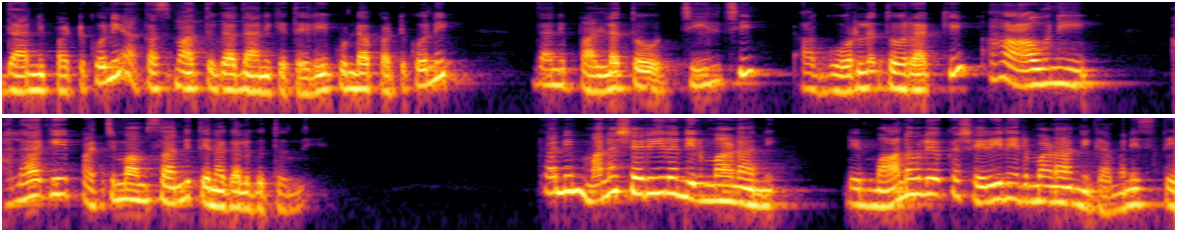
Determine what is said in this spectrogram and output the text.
దాన్ని పట్టుకొని అకస్మాత్తుగా దానికి తెలియకుండా పట్టుకొని దాన్ని పళ్ళతో చీల్చి ఆ గోర్లతో రక్కి ఆ ఆవుని అలాగే పచ్చి మాంసాన్ని తినగలుగుతుంది. కానీ మన శరీర నిర్మాణాన్ని అంటే మానవుల యొక్క శరీర నిర్మాణాన్ని గమనిస్తే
